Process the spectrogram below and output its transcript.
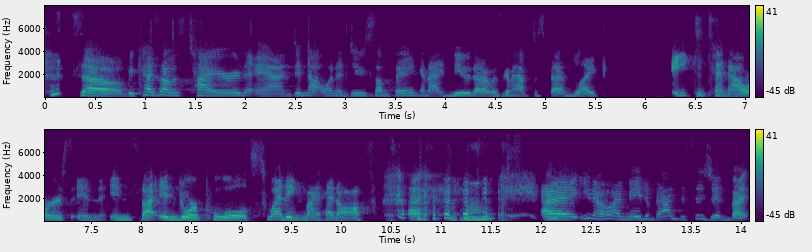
so because I was tired and did not want to do something and I knew that I was going to have to spend like eight to 10 hours in inside indoor pool, sweating my head off, mm-hmm. I, you know, I made a bad decision, but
